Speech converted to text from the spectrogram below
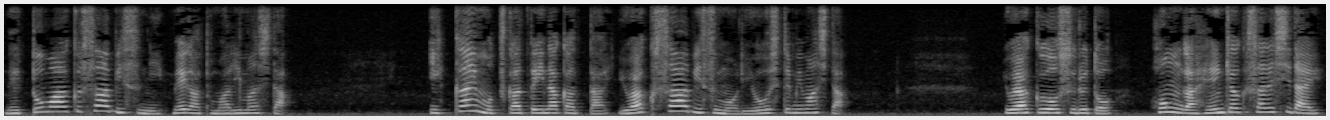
ネットワークサービスに目が止まりました。一回も使っていなかった予約サービスも利用してみました。予約をすると本が返却され次第、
